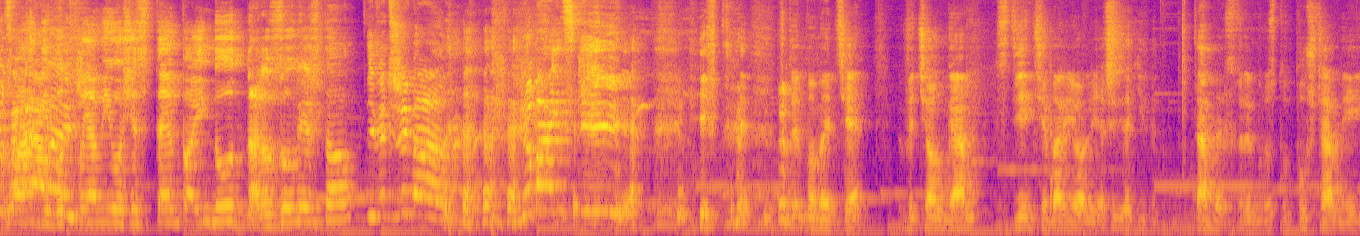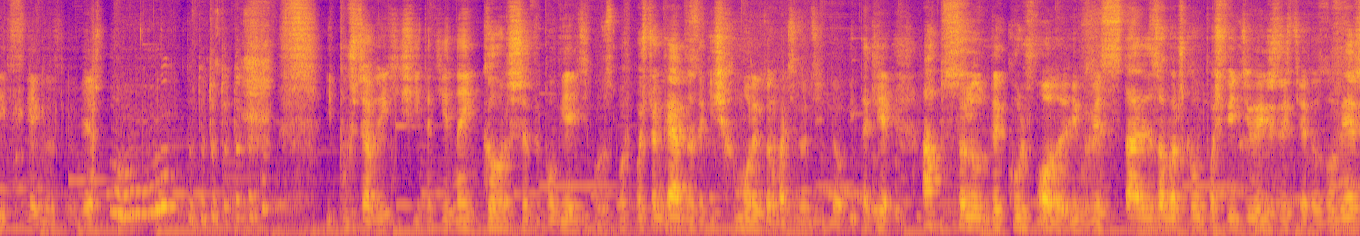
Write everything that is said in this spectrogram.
Dokładnie, bo zabrałeś! twoja miłość jest tępa i nudna, rozumiesz to? Nie wytrzymam! Romański! I w, ty, w tym momencie wyciągam zdjęcie Marioli, czyli taki tablet, który po prostu puszczam jej, jakby, wiesz, i puszczam jej jakieś takie najgorsze wypowiedzi, po prostu pościągałem to z jakiejś chmury, którą macie rodzinną i takie absolutne kurwony i mówię, stary, zobacz komu poświęciłeś życie, rozumiesz?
